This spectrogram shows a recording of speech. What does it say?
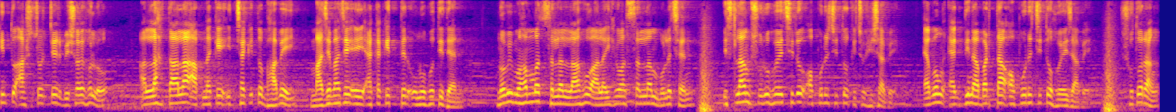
কিন্তু আশ্চর্যের বিষয় হলো আল্লাহ তাআলা আপনাকে ইচ্ছাকৃতভাবেই মাঝে মাঝে এই একাকিত্বের অনুভূতি দেন। নবী মোহাম্মদ সাল্লাল্লাহু আলাইহাসাল্লাম বলেছেন, ইসলাম শুরু হয়েছিল অপরিচিত কিছু হিসাবে এবং একদিন আবার তা অপরিচিত হয়ে যাবে। সুতরাং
